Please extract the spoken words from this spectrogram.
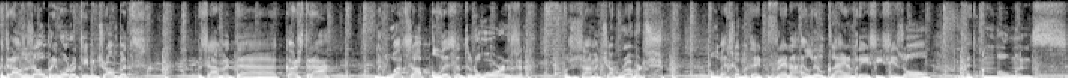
En trouwens als opening horen we Timmy Trumpet. Samen met eh Castra. Met WhatsApp, Listen to the Horns. Was ze samen met Chuck Roberts. Onderweg zometeen Frenna en Lil Kleine. Maar eerst die Saison met Moments.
